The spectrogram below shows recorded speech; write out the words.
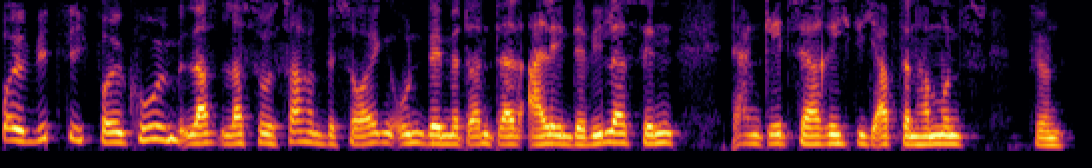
voll witzig, voll cool, lass, lass so Sachen besorgen und wenn wir dann, dann alle in der Villa sind, dann geht's ja richtig ab, dann haben wir uns für ein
